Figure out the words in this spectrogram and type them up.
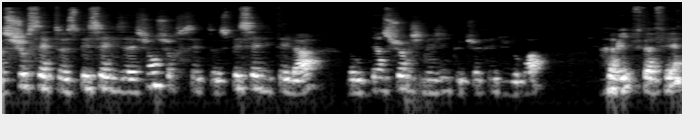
sur cette spécialisation, sur cette spécialité-là? Donc bien sûr, j'imagine que tu as fait du droit. Oui, tout à fait.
